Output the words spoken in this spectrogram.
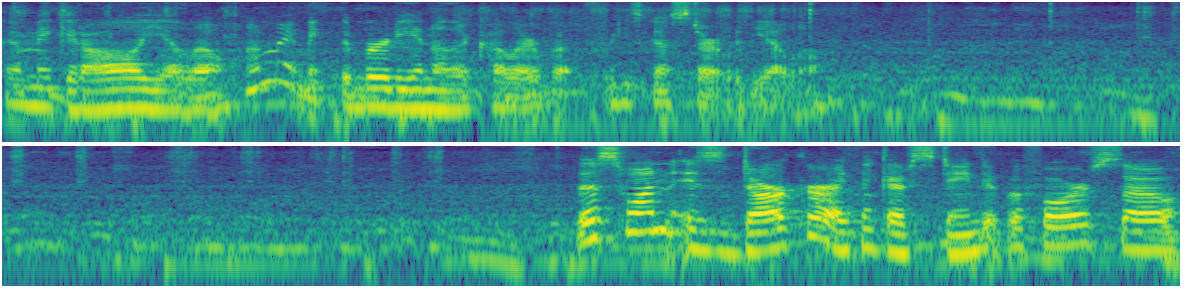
Gonna make it all yellow. I might make the birdie another color, but he's gonna start with yellow. This one is darker. I think I've stained it before, so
